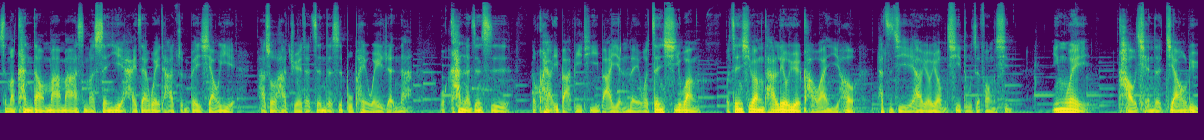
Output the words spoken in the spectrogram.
什么看到妈妈什么深夜还在为他准备宵夜，他说他觉得真的是不配为人呐。我看了真是都快要一把鼻涕一把眼泪。我真希望，我真希望他六月考完以后，他自己也要有勇气读这封信。因为考前的焦虑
